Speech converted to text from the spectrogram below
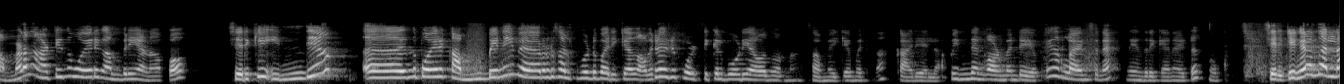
നമ്മുടെ നാട്ടിൽ നിന്ന് പോയൊരു കമ്പനിയാണ് അപ്പൊ ശരിക്ക് ഇന്ത്യ ഇന്ന് എന്ന് പോയൊരു കമ്പനി വേറൊരു സ്ഥലത്ത് പോയിട്ട് ഭരിക്കാതെ ഒരു പൊളിറ്റിക്കൽ ബോഡി ആവാന്ന് പറഞ്ഞാൽ സമ്മതിക്കാൻ പറ്റുന്ന കാര്യമല്ല. അപ്പൊ ഇന്ത്യൻ ഗവൺമെന്റ് ഈ റിലയൻസിനെ നിയന്ത്രിക്കാനായിട്ട് നോക്കും. ശരിക്കും ഇങ്ങനെയൊന്നല്ല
